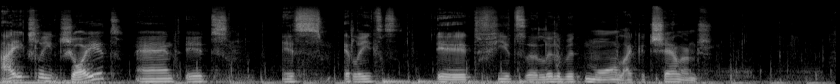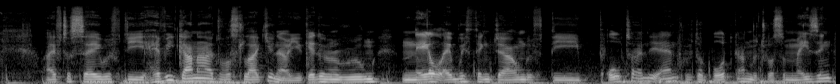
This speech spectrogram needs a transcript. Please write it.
I actually enjoy it, and it is at least it feels a little bit more like a challenge. I have to say with the heavy gunner it was like, you know, you get in a room, nail everything down with the bolter in the end, with the bolt gun, which was amazing,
